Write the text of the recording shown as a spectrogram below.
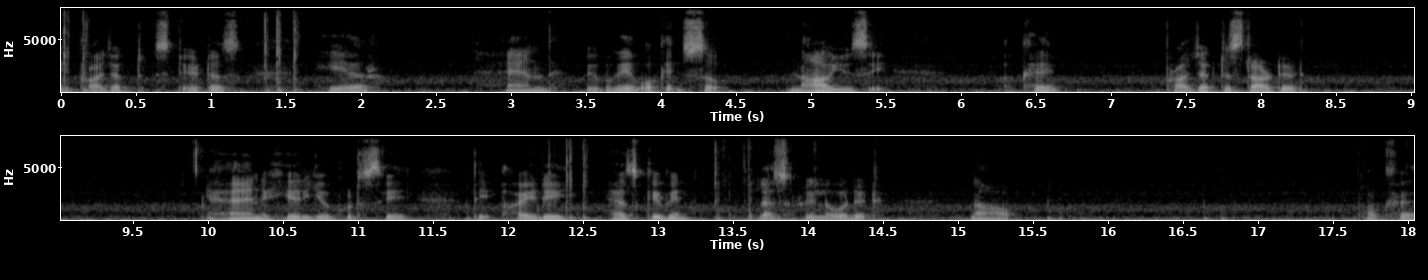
the project status here and we will give okay so now you see okay project started and here you could see the id has given let's reload it. Now okay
